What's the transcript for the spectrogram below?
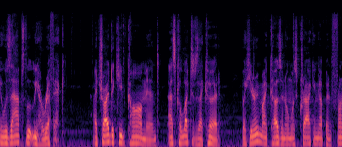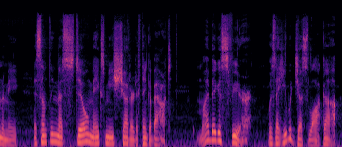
It was absolutely horrific. I tried to keep calm and as collected as I could, but hearing my cousin almost cracking up in front of me is something that still makes me shudder to think about. My biggest fear was that he would just lock up,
